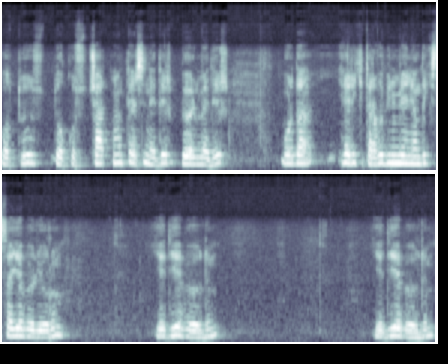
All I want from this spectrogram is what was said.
39 çarpmanın tersi nedir? Bölmedir. Burada her iki tarafı bilinmeyen yandaki sayıya bölüyorum. 7'ye böldüm. 7'ye böldüm.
